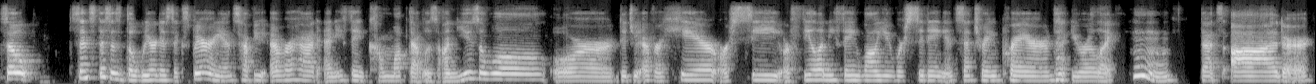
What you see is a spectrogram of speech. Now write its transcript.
So, since this is the weirdest experience, have you ever had anything come up that was unusable? Or did you ever hear or see or feel anything while you were sitting and centering prayer that you were like, hmm, that's odd? Or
